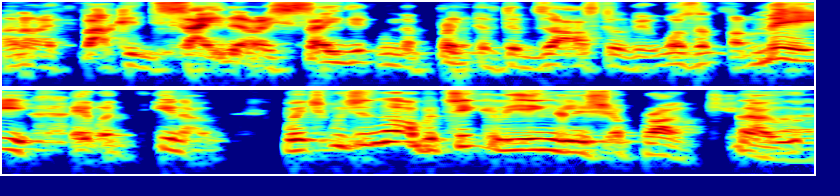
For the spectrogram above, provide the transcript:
and I fucking saved it. I saved it from the brink of disaster. If it wasn't for me, it would, you know." Which, which is not a particularly English approach, you know. No, no.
